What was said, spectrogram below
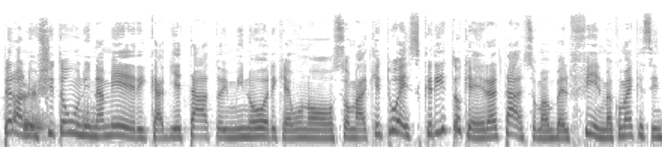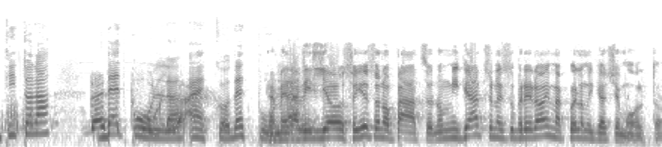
però ne è Sì. uscito uno in America vietato ai minori che è uno, insomma, che tu hai scritto che in realtà insomma è un bel film, com'è che si intitola? Deadpool. ecco, Deadpool. È meraviglioso, io sono pazzo, non mi piacciono i supereroi, ma quello mi piace molto.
